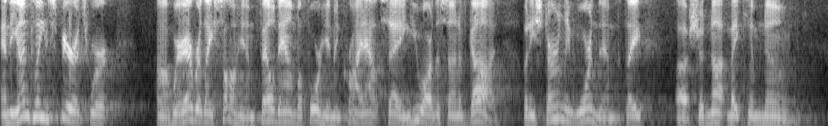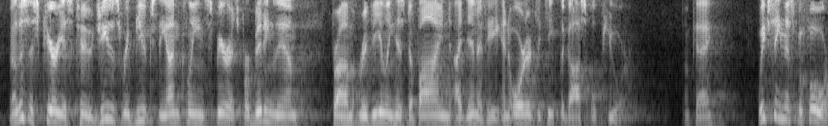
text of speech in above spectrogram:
And the unclean spirits were, uh, wherever they saw him, fell down before him and cried out, saying, You are the Son of God. But he sternly warned them that they uh, should not make him known. Now, this is curious too. Jesus rebukes the unclean spirits, forbidding them from revealing his divine identity in order to keep the gospel pure. Okay? We've seen this before.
